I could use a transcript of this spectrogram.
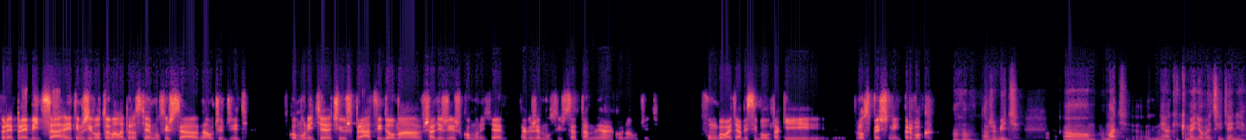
pre, prebiť sa hej, tým životom, ale proste musíš sa naučiť žiť v komunite, či už v práci, doma, všade žiješ v komunite, takže musíš sa tam nejako naučiť fungovať, aby si bol taký prospešný prvok. Aha, takže byť, um, mať nejaké kmeňové cítenie.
